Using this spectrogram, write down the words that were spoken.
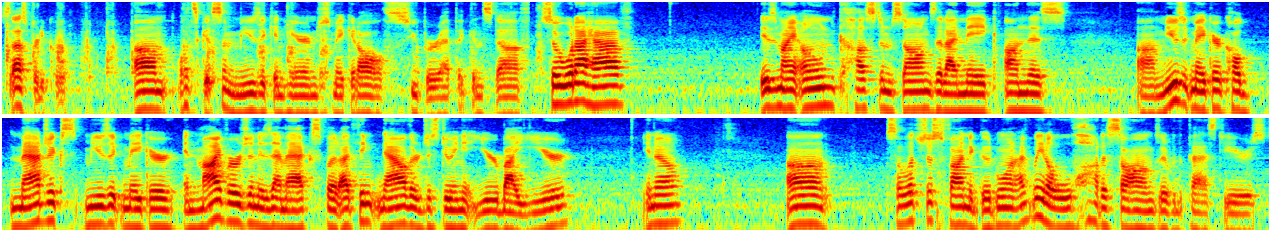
So that's pretty cool. Um, let's get some music in here and just make it all super epic and stuff. So what I have is my own custom songs that I make on this um, music maker called Magix Music Maker, and my version is MX, but I think now they're just doing it year by year, you know? Um, so let's just find a good one. I've made a lot of songs over the past years.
